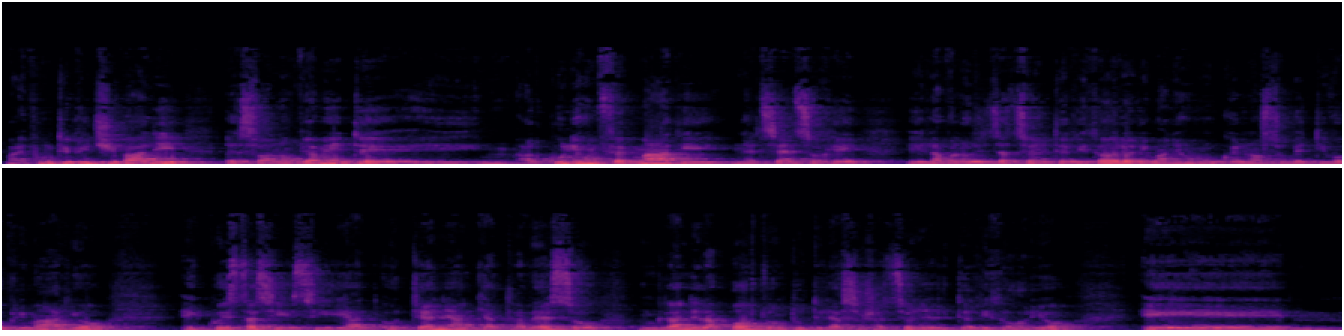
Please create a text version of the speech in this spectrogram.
Ma i punti principali eh, sono ovviamente eh, alcuni confermati, nel senso che eh, la valorizzazione del territorio rimane comunque il nostro obiettivo primario e questa si, si ottiene anche attraverso un grande rapporto con tutte le associazioni del territorio e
